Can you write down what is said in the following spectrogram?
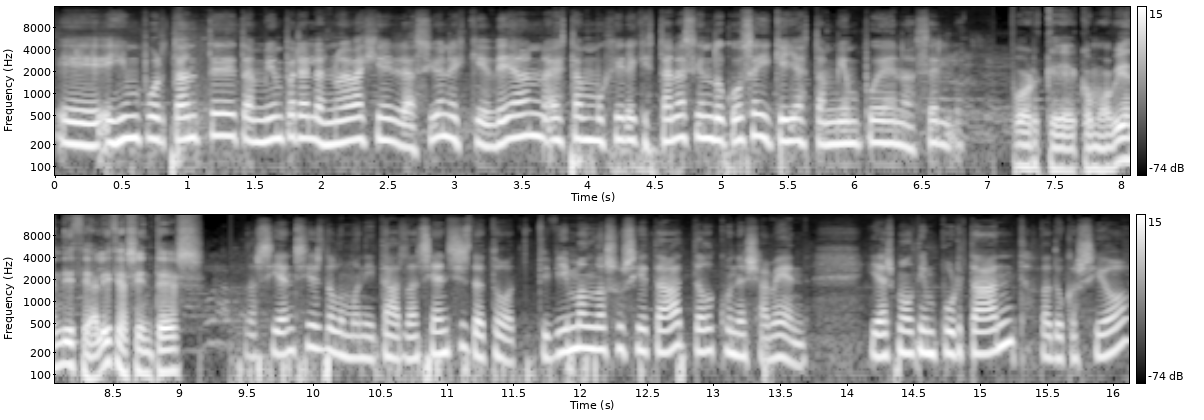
eh, es importante también para las nuevas generaciones que vean a estas mujeres que están haciendo cosas y que ellas también pueden hacerlo. Porque, como bien dice Alicia Sintes, la ciència és de la humanitat, la ciència és de tot. Vivim en la societat del coneixement i és molt important l'educació,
